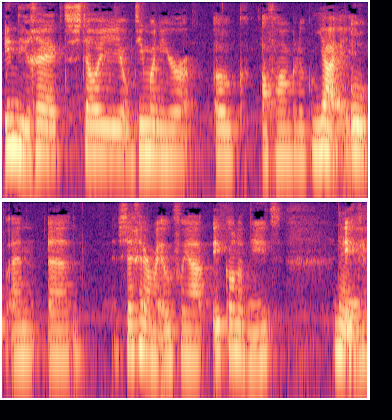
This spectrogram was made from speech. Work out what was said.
indirect stel je je op die manier ook afhankelijk ja, op. En eh, zeg je daarmee ook van ja, ik kan het niet. nee.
